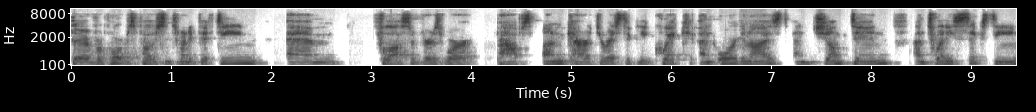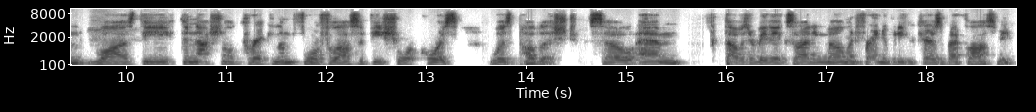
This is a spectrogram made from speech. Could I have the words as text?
the report was published in 2015 um, philosophers were perhaps uncharacteristically quick and organized and jumped in. And 2016 was the the national curriculum for philosophy short course was published. So um, that was a really exciting moment for anybody who cares about philosophy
